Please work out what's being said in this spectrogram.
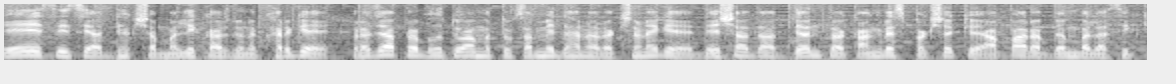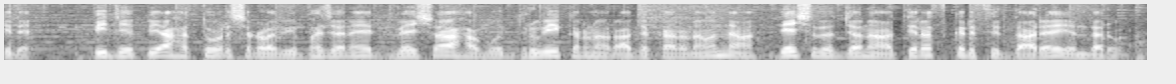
ಎಐಸಿಸಿ ಅಧ್ಯಕ್ಷ ಮಲ್ಲಿಕಾರ್ಜುನ ಖರ್ಗೆ, ಪ್ರಜಾಪ್ರಭುತ್ವ ಮತ್ತು ಸಂವಿಧಾನ ರಕ್ಷಣೆಗೆ ದೇಶಾದ್ಯಂತ ಕಾಂಗ್ರೆಸ್ ಪಕ್ಷಕ್ಕೆ ಅಪಾರ ಬೆಂಬಲ ಸಿಕ್ಕಿದೆ. ಬಿಜೆಪಿಯ ಹತ್ತು ವರ್ಷಗಳ ವಿಭಜನೆ, ದ್ವೇಷ ಹಾಗೂ ಧ್ರುವೀಕರಣ ರಾಜಕಾರಣವನ್ನ ದೇಶದ ಜನ ತಿರಸ್ಕರಿಸಿದ್ದಾರೆ ಎಂದರು.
